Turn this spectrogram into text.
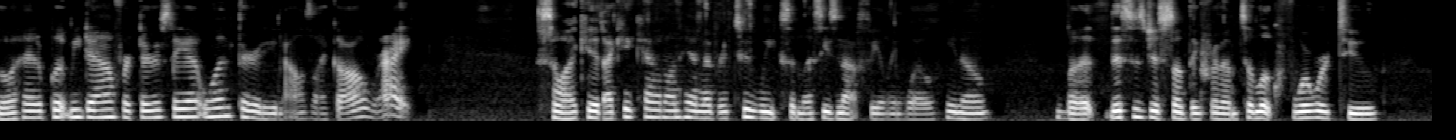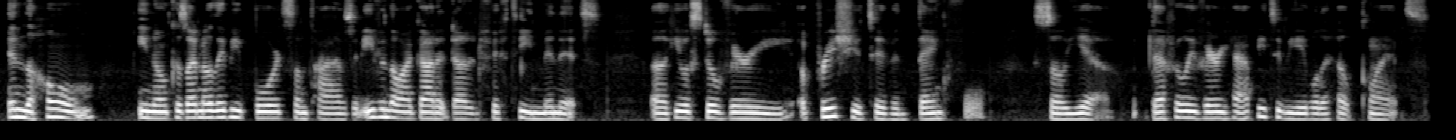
go ahead and put me down for Thursday at 1:30 and I was like, "All right." So I could I could count on him every 2 weeks unless he's not feeling well, you know but this is just something for them to look forward to in the home, you know, because I know they'd be bored sometimes. And even though I got it done in 15 minutes, uh, he was still very appreciative and thankful. So, yeah, definitely very happy to be able to help clients.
